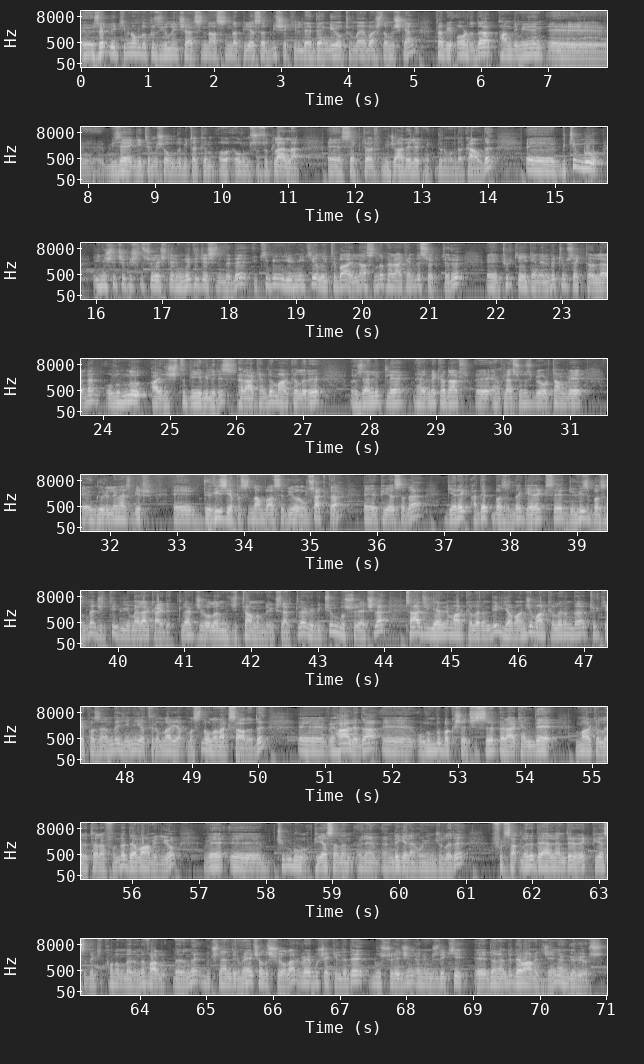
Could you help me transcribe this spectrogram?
Ee, Özellikle 2019 yılı içerisinde aslında piyasa bir şekilde dengeye oturmaya başlamışken tabii orada da pandeminin e, bize getirmiş olduğu bir takım olumsuzluklarla e, sektör mücadele etmek durumunda kaldı. E, bütün bu inişli çıkışlı süreçlerin neticesinde de 2022 yılı itibariyle aslında perakende sektörü e, Türkiye genelinde tüm sektörlerden olumlu ayrıştı diyebiliriz. Perakende markaları Özellikle her ne kadar e, enflasyonist bir ortam ve e, öngörülemez bir e, döviz yapısından bahsediyor olsak da e, piyasada gerek adet bazında gerekse döviz bazında ciddi büyümeler kaydettiler. Cirolarını ciddi anlamda yükselttiler ve bütün bu süreçler sadece yerli markaların değil yabancı markaların da Türkiye pazarında yeni yatırımlar yapmasına olanak sağladı. E, ve hala da e, olumlu bakış açısı perakende markaları tarafında devam ediyor ve e, tüm bu piyasanın önem, önde gelen oyuncuları fırsatları değerlendirerek piyasadaki konumlarını, varlıklarını güçlendirmeye çalışıyorlar ve bu şekilde de bu sürecin önümüzdeki e, dönemde devam edeceğini öngörüyoruz.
